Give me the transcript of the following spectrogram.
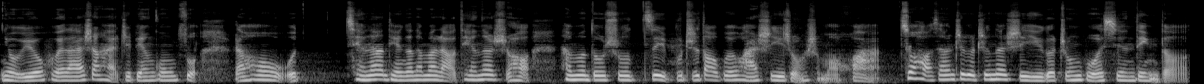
纽约回来上海这边工作，然后我。前两天跟他们聊天的时候，他们都说自己不知道桂花是一种什么花，就好像这个真的是一个中国限定的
